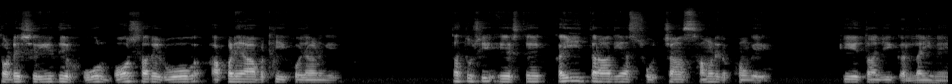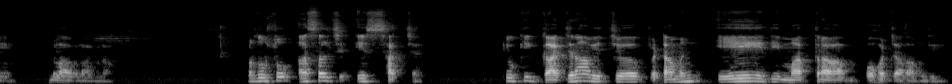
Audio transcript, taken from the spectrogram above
ਤੁਹਾਡੇ ਸਰੀਰ ਦੇ ਹੋਰ ਬਹੁਤ ਸਾਰੇ ਰੋਗ ਆਪਣੇ ਆਪ ਠੀਕ ਹੋ ਜਾਣਗੇ। ਤਾਂ ਤੁਸੀਂ ਇਸ ਤੇ ਕਈ ਤਰ੍ਹਾਂ ਦੀਆਂ ਸੋਚਾਂ ਸਾਹਮਣੇ ਰੱਖੋਗੇ ਕਿ ਇਹ ਤਾਂ ਜੀ ਗੱਲਾਂ ਹੀ ਨੇ, ਬਲਾ ਬਲਾ ਬਲਾ। ਪਰ ਦੋਸਤੋ, ਅਸਲ 'ਚ ਇਹ ਸੱਚ ਹੈ, ਕਿਉਂਕਿ ਗਾਜਰਾਂ ਵਿੱਚ ਵਿਟਾਮਿਨ ਏ ਦੀ ਮਾਤਰਾ ਬਹੁਤ ਜ਼ਿਆਦਾ ਹੁੰਦੀ ਹੈ।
